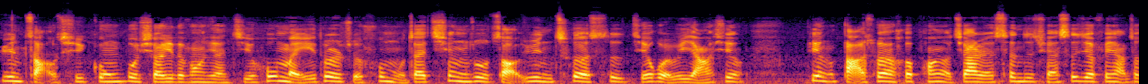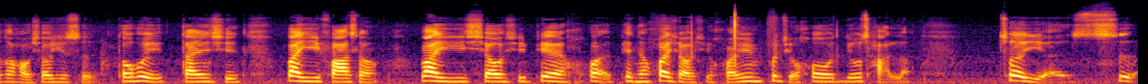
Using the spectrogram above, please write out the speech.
孕早期公布消息的风险，几乎每一对准父母在庆祝早孕测试结果为阳性，并打算和朋友、家人甚至全世界分享这个好消息时，都会担心万一发生，万一消息变坏变成坏消息，怀孕不久后流产了。这也是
